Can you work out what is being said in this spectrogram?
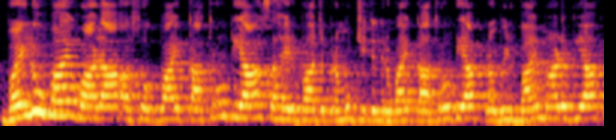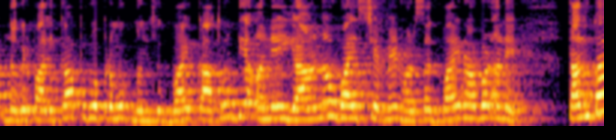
ભૈલુભાઈ વાડા, અશોકભાઈ કાથરોટિયા, શહેર ભાજપ પ્રમુખ જીતેન્દ્રભાઈ કાથરોટિયા, પ્રવીણભાઈ માળવિયા, નગરપાલિકા પૂર્વ પ્રમુખ મનસુખભાઈ કાથરોટિયા અને યાર્ડના વાઇસ ચેરમેન હર્ષદભાઈ રાવળ અને તાલુકા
